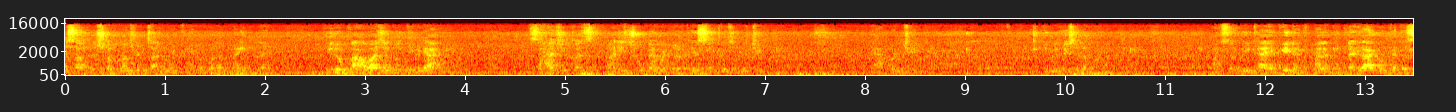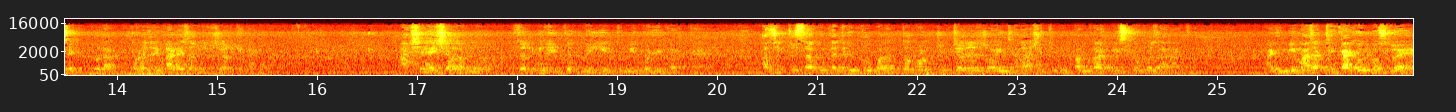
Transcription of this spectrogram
असं आपलं शब्दांशन चालू आहे. काही लोकांना माहीत नाही. ती लोक आवाज येतो तिकडे आले. साहजिकच माझी चूक आहे म्हटलं ते सगळे सगळे चिडते ह्या पण चिडते तुम्ही कशाला असं मी काय ऐकेन मला कुठलाही राग डोक्यात असेल तुला कोणातरी काढायचा तुमच्यावरती काढा अशा ह्याच्यावरनं जर मी ऐकत नाहीये तुम्ही पण हे करताय. अजून दुसरा कुठला तरी ग्रुप आला तो पण तुमच्यावर जॉईन झाला. असे तुम्ही पंधरा वीस लोक झाला आणि मी माझा ठेका घेऊन बसलो आहे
